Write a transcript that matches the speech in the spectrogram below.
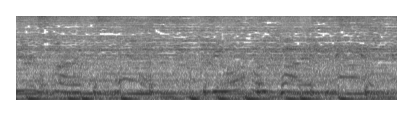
you're inspired, if you're more fire.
